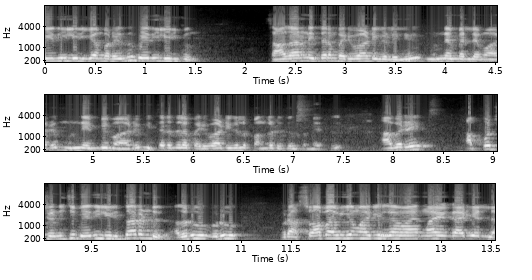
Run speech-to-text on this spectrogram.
വേദിയിൽ ഇരിക്കാൻ പറയുന്നു വേദിയിൽ ഇരിക്കുന്നു സാധാരണ ഇത്തരം പരിപാടികളിൽ മുൻ എം എൽ എമാരും മുൻ എം പിമാരും ഇത്തരത്തിലെ പരിപാടികളിൽ പങ്കെടുക്കുന്ന സമയത്ത് അവരെ അപ്പോൾ ക്ഷണിച്ച് വേദിയിൽ ഇരുത്താറുണ്ട് അതൊരു ഒരു ഒരു അസ്വാഭാവികമായ കാര്യമല്ല.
